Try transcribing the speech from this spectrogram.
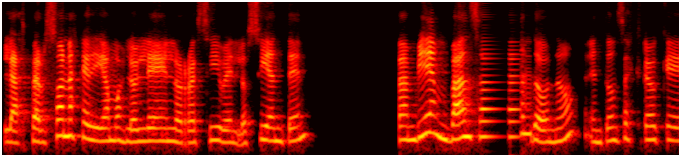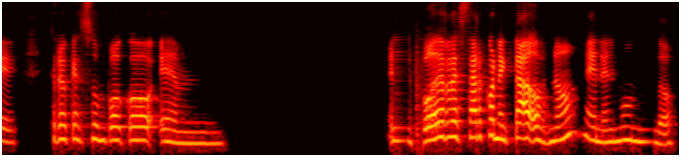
las personas que, digamos, lo leen, lo reciben, lo sienten, también van sanando, ¿no? Entonces creo que, creo que es un poco em, el poder de estar conectados, ¿no? En el mundo.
